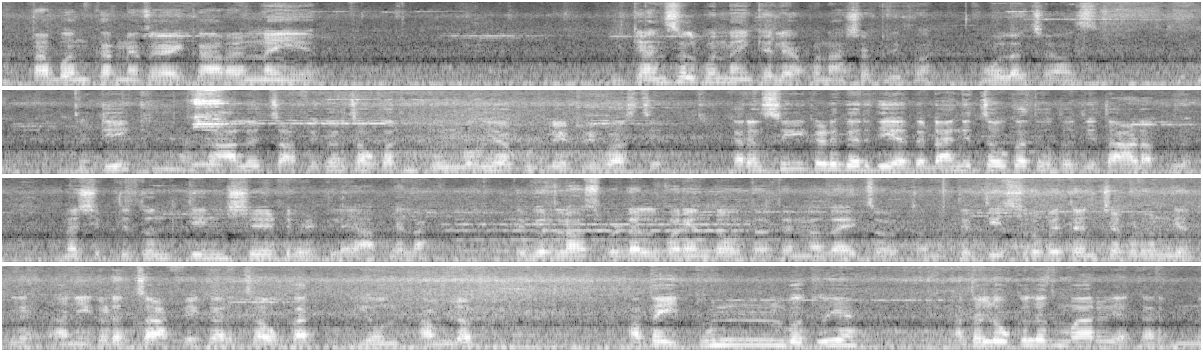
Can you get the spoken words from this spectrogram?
आता बंद करण्याचं काही कारण नाही आहे कॅन्सल पण नाही केले आपण अशा ट्रिपा ओलाच्या आज. तर ठीक आता आलो चाफेकर चौकात तिथून बघूया कुठली ट्रिप असते. कारण सगळीकडे गर्दी आहे. आता डांगे चौकात होतं तिथं अडकलं नशीब तिथून तीन शेट भेटले आपल्याला. ते बिर्ला हॉस्पिटलपर्यंत होतं त्यांना जायचं होतं. मग ते तीस रुपये त्यांच्याकडून घेतले आणि इकडं चाफेकर चौकात येऊन थांबलं. आता इथून बघूया. आता लोकलच मारूया कारण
